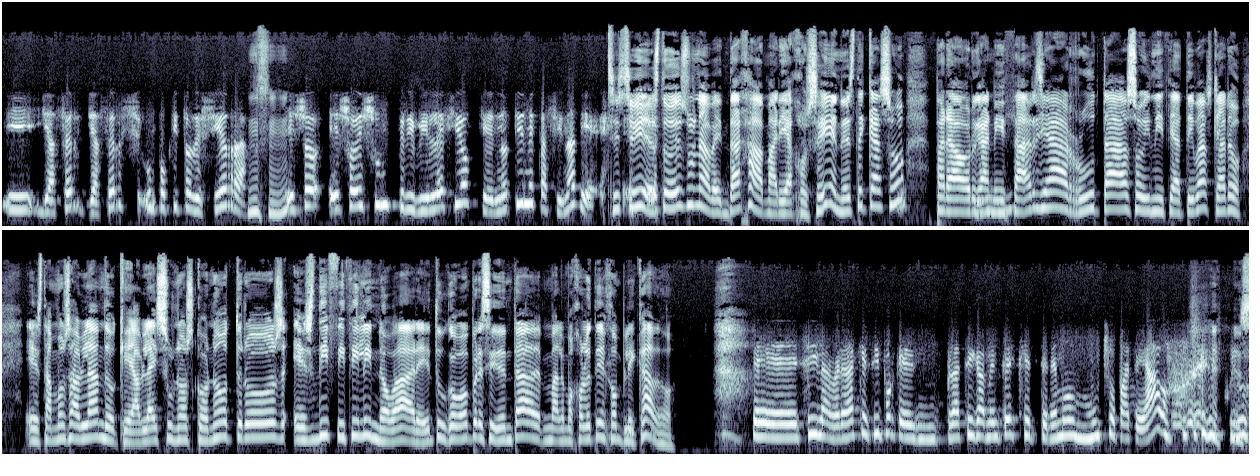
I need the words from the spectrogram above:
y, y hacer, y hacer un poquito de sierra. eso, eso es un privilegio que no tiene casi nadie. Sí, sí, esto es una ventaja, María José. En este caso, para organizar ya rutas o iniciativas, claro, estamos hablando que habláis unos con otros, es difícil innovar, ¿eh? Tú como presidenta a lo mejor lo tienes complicado. Eh, sí, la verdad es que sí, porque prácticamente es que tenemos mucho pateado club.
